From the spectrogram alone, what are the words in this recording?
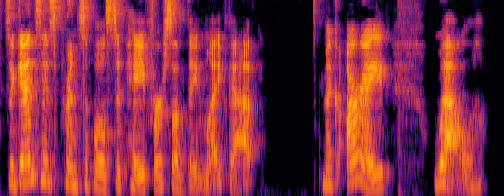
It's against his principles to pay for something like that. I'm like, all right, well,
